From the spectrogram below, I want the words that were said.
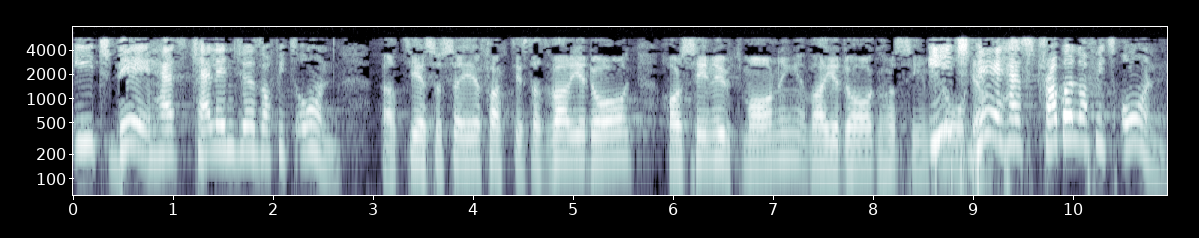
each day has challenges of its own. Att Jesus säger faktiskt att varje dag har sin utmaning, varje dag har sin Each plåga. day has trouble of its own.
